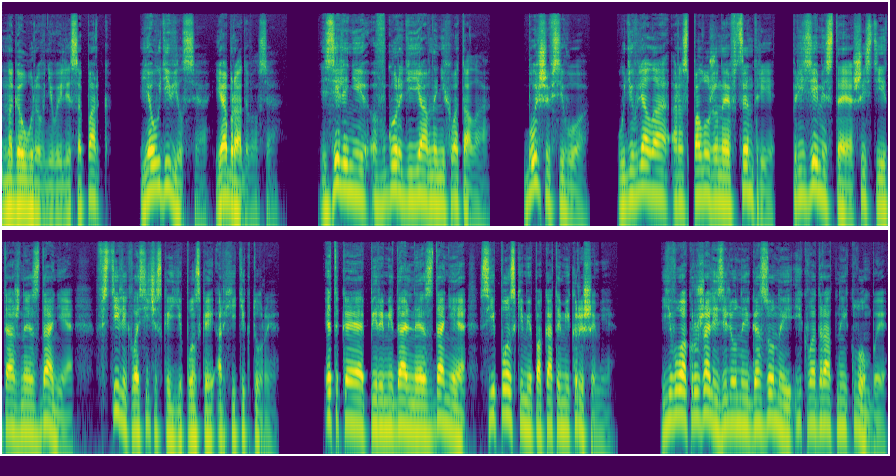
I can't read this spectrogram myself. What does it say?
многоуровневый лесопарк, я удивился и обрадовался. Зелени в городе явно не хватало. Больше всего удивляло расположенное в центре приземистое шестиэтажное здание в стиле классической японской архитектуры. Этакое пирамидальное здание с японскими покатыми крышами. Его окружали зеленые газоны и квадратные клумбы,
